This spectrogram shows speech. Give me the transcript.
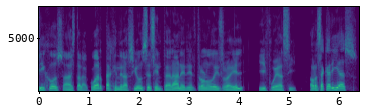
hijos hasta la cuarta generación se sentarán en el trono de Israel, y fue así. Ahora Zacarías,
